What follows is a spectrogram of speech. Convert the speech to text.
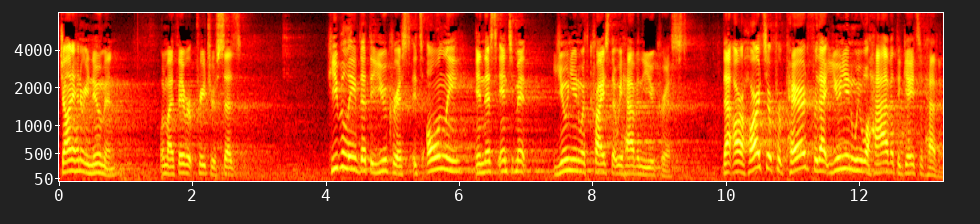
John Henry Newman, one of my favorite preachers, says he believed that the Eucharist, it's only in this intimate union with Christ that we have in the Eucharist, that our hearts are prepared for that union we will have at the gates of heaven.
